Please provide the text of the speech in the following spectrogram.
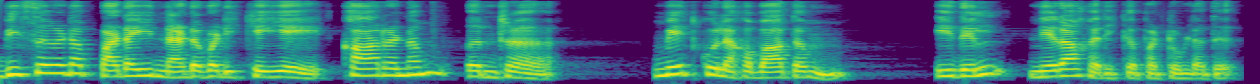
விசேட படை நடவடிக்கையே காரணம் என்ற மேற்குலகவாதம் இதில் நிராகரிக்கப்பட்டுள்ளது.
